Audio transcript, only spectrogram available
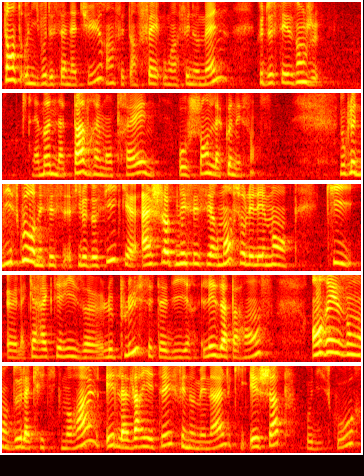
tant au niveau de sa nature, hein, c'est un fait ou un phénomène, que de ses enjeux. La mode n'a pas vraiment trait au champ de la connaissance. Donc le discours philosophique achoppe nécessairement sur l'élément qui euh, la caractérise euh, le plus, c'est-à-dire les apparences, en raison de la critique morale et de la variété phénoménale qui échappe au discours,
